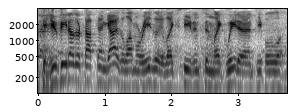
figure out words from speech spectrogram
Because you beat other top 10 guys a lot more easily, like Stevenson, like Guida, and people,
